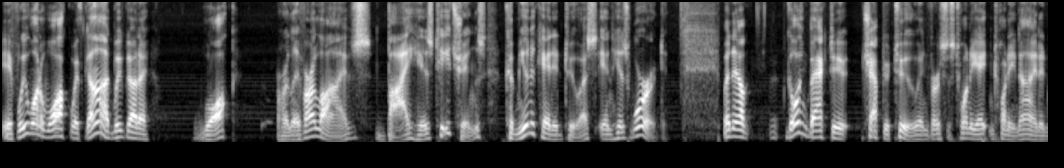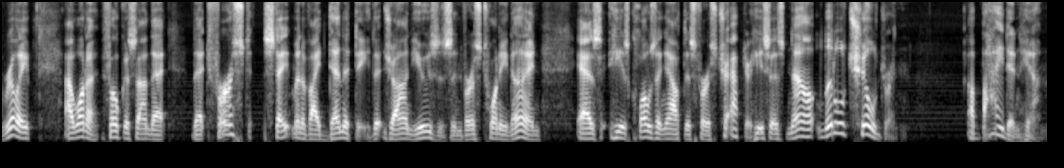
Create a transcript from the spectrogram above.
If we want to walk with God, we've got to walk or live our lives by His teachings communicated to us in His Word. But now, going back to chapter 2 and verses 28 and 29, and really, I want to focus on that, that first statement of identity that John uses in verse 29 as he is closing out this first chapter. He says, Now, little children, abide in him.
